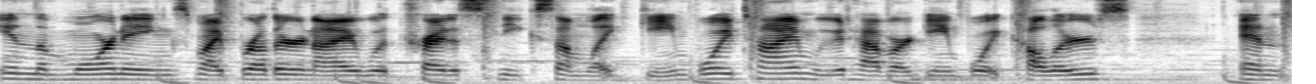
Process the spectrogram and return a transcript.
in the mornings, my brother and I would try to sneak some like Game Boy time. We would have our Game Boy colors and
